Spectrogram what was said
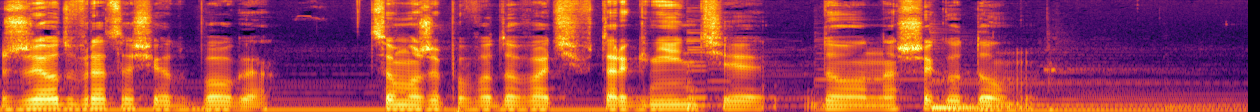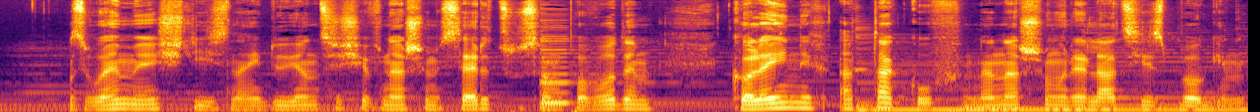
że odwraca się od Boga, co może powodować wtargnięcie do naszego domu. Złe myśli znajdujące się w naszym sercu są powodem kolejnych ataków na naszą relację z Bogiem,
